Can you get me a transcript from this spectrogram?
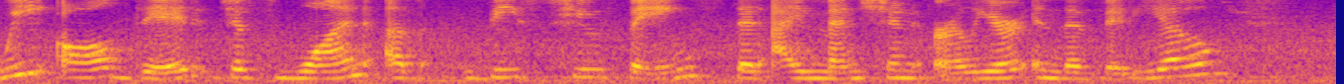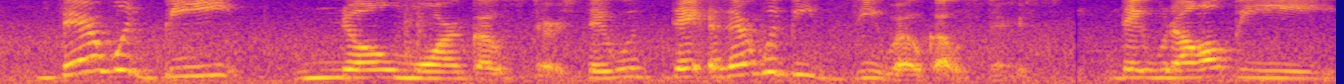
we all did just one of these two things that I mentioned earlier in the video, there would be no more ghosters. They would they, there would be zero ghosters. They would all be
